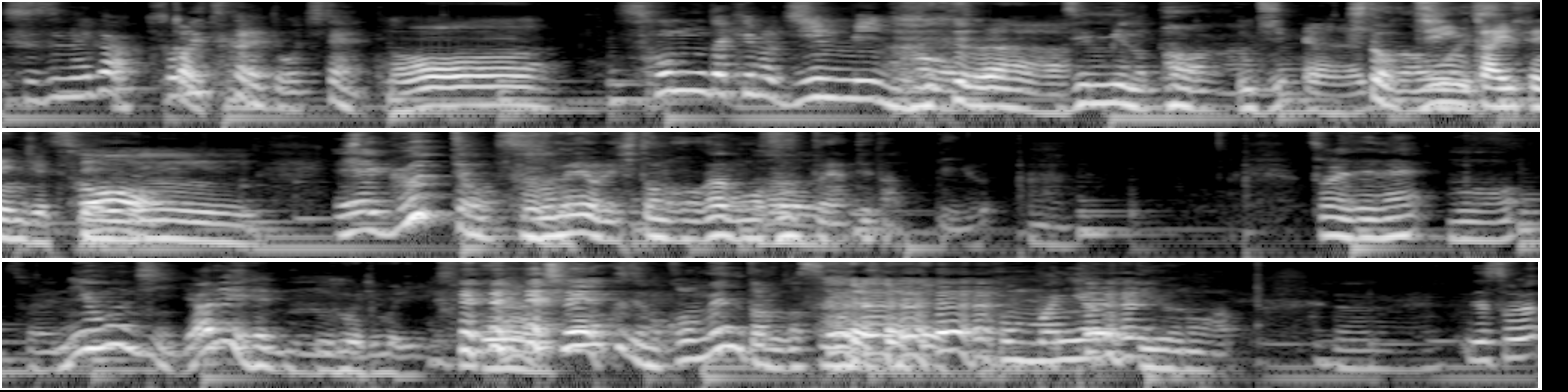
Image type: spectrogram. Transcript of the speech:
スズメが飛びつかれて落ちたん。やってあそんだけの人民のー 人民のパワーが。じ人が多いし。人海戦術ってそう。うん。えぐって思ってスズメより人の方がもうずっとやってたっていう、それでねもそれ日本人やれへん。ねん、無理無理。う 中国人のこのメンタルがすごい。ほんまにやるっていうのは。うんでそれ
